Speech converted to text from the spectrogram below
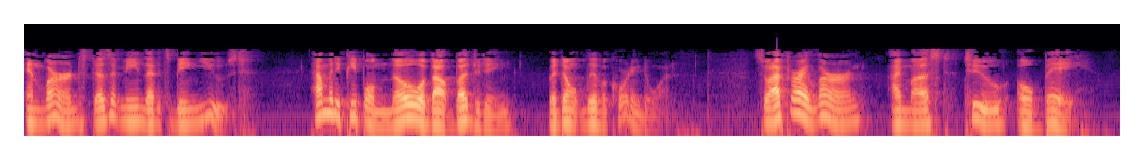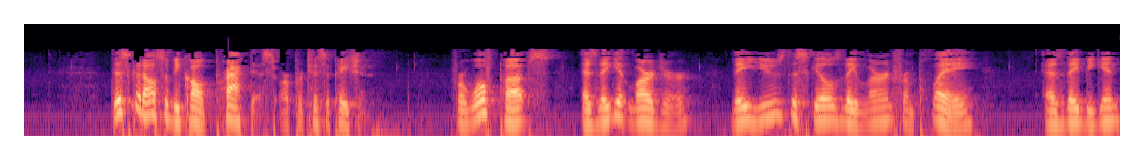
and learned doesn't mean that it's being used. How many people know about budgeting but don't live according to one? So after I learn, I must too obey. This could also be called practice or participation. For wolf pups, as they get larger, they use the skills they learned from play as they begin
